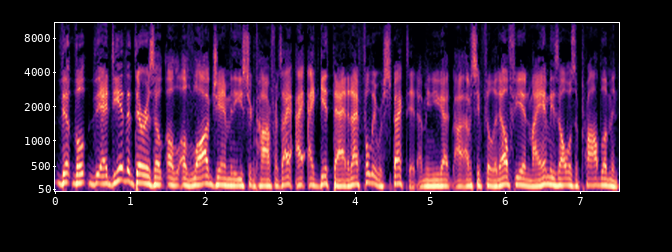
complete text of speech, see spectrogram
the, the, the idea that there is a, a, a logjam in the Eastern Conference, I, I, I get that, and I fully respect it. I mean, you got obviously Philadelphia and Miami's always a problem, and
